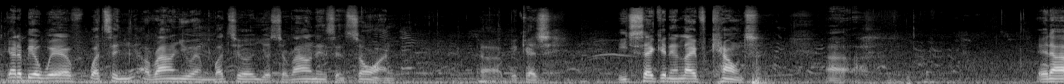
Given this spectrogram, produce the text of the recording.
You got to be aware of what's in around you and what's your, your surroundings and so on. Uh, because each second in life counts. Uh, and I,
